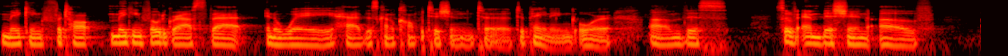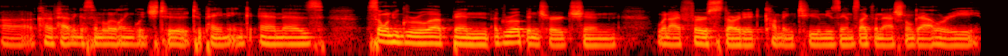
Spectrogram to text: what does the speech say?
making photo- making photographs that, in a way, had this kind of competition to, to painting, or um, this sort of ambition of uh, kind of having a similar language to, to painting. And as someone who grew up in, I grew up in church, and when I first started coming to museums like the National Gallery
